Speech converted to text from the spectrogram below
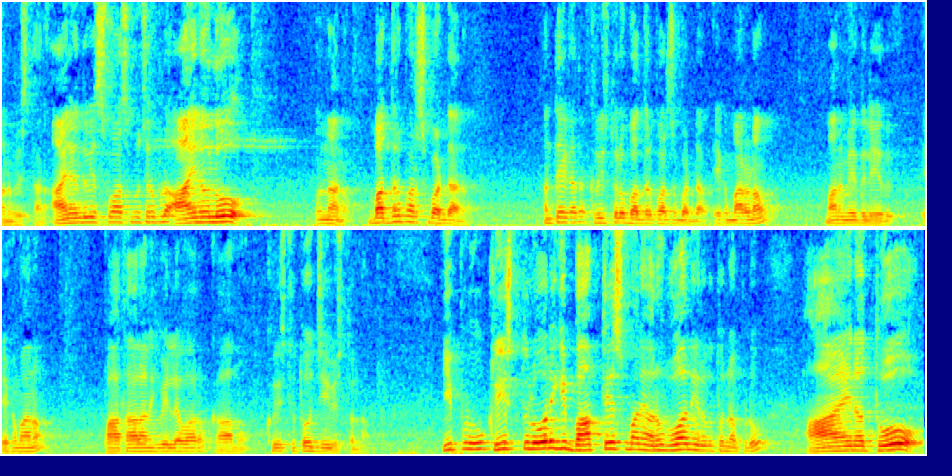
అనుభవిస్తాను. ఆయన ఎందుకు విశ్వాసం వచ్చినప్పుడు ఆయనలో ఉన్నాను. భద్రపరచబడ్డాను. అంతే కదా? క్రీస్తులో భద్రపరచబడ్డాం. ఇక మరణం మన మీద లేదు. ఇక మనం పాతాళానికి వెళ్ళేవారు కాము. క్రీస్తుతో జీవిస్తున్నాం. ఇప్పుడు క్రీస్తులోనికి బాప్తిస్మ అనే అనుభవాన్ని ఎరుగుతున్నప్పుడు ఆయనతో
